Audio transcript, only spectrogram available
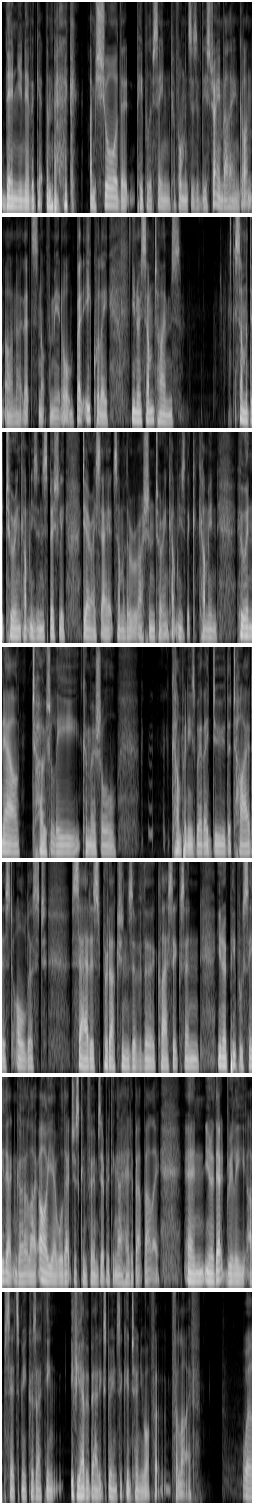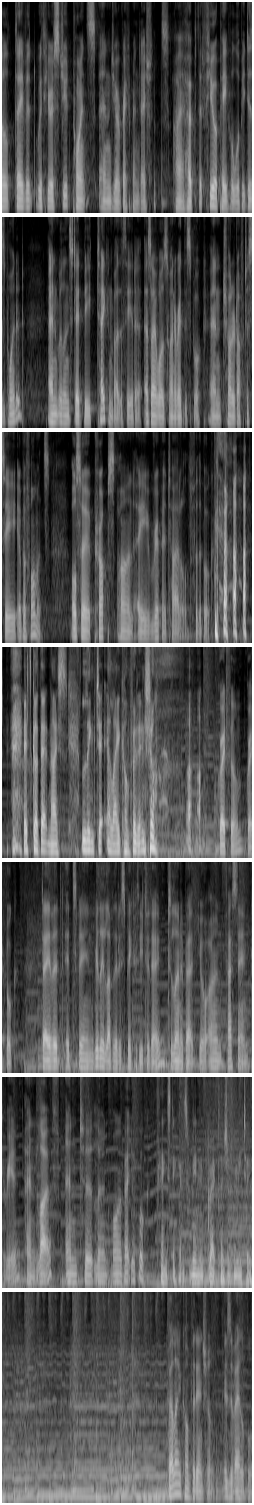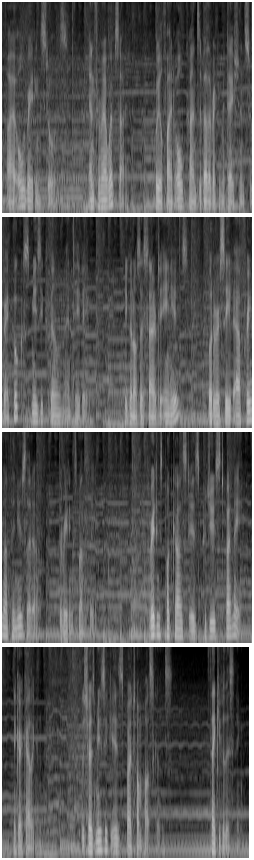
then you never get them back. I'm sure that people have seen performances of the Australian ballet and gone, oh no, that's not for me at all. But equally, you know, sometimes some of the touring companies, and especially, dare I say it, some of the Russian touring companies that can come in who are now totally commercial companies where they do the tiredest, oldest, saddest productions of the classics. And, you know, people see that and go like, oh yeah, well, that just confirms everything I hate about ballet. And, you know, that really upsets me because I think if you have a bad experience, it can turn you off for, for life. Well, David, with your astute points and your recommendations, I hope that fewer people will be disappointed and will instead be taken by the theatre, as I was when I read this book and trotted off to see a performance. Also, props on a ripper title for the book. it's got that nice link to LA Confidential. great film, great book. David, it's been really lovely to speak with you today, to learn about your own fascinating career and life, and to learn more about your book. Thanks, Nick. It's been a great pleasure for me too. Ballet Confidential is available via all reading stores and from our website, where you'll find all kinds of other recommendations for great books, music, film, and TV. You can also sign up to e-news or to receive our free monthly newsletter, The Readings Monthly. The Readings podcast is produced by me, Nico Callaghan. The show's music is by Tom Hoskins. Thank you for listening.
